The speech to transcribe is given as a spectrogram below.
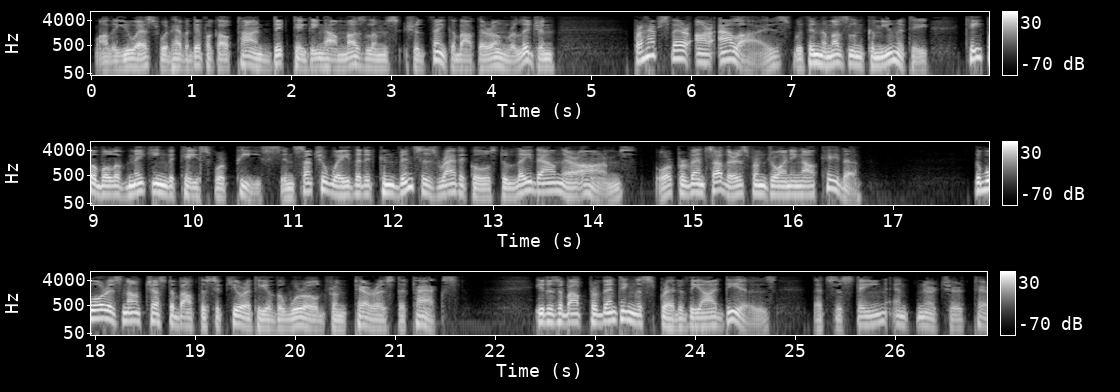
While the U.S. would have a difficult time dictating how Muslims should think about their own religion, perhaps there are allies within the Muslim community capable of making the case for peace in such a way that it convinces radicals to lay down their arms or prevents others from joining Al-Qaeda. The war is not just about the security of the world from terrorist attacks. It is about preventing the spread of the ideas that sustain and nurture terror.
